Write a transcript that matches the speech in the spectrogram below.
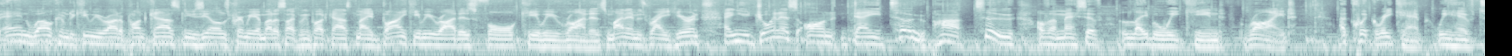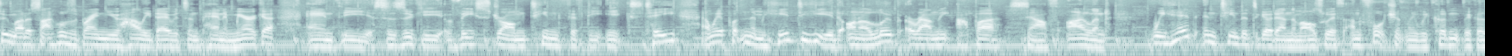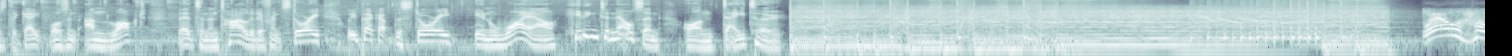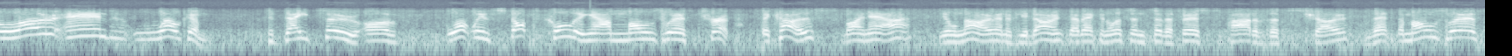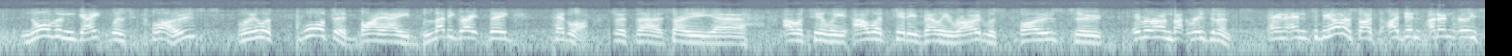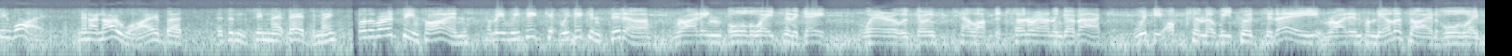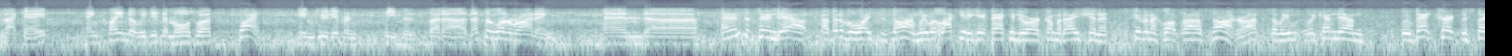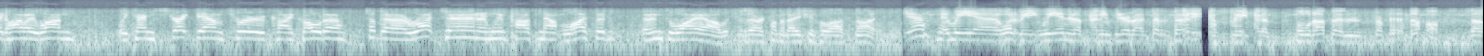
And welcome to Kiwi Rider Podcast, New Zealand's premier motorcycling podcast made by Kiwi Riders for Kiwi Riders. My name is Ray Heron, and you join us on day two, part two of a massive Labour weekend ride. A quick recap we have two motorcycles the brand new Harley Davidson Pan America and the Suzuki V Strom 1050 XT, and we're putting them head to head on a loop around the upper South Island. We had intended to go down the Molesworth, unfortunately, we couldn't because the gate wasn't unlocked. That's an entirely different story. We pick up the story in Waiau, heading to Nelson on day two. Well, hello and welcome to day two of what we've stopped calling our Molesworth trip because by now you'll know, and if you don't, go back and listen to the first part of this show, that the Molesworth Northern Gate was closed. We were thwarted by a bloody great big padlock. With, uh, sorry, uh, Awatere, Awatere Valley Road was closed to everyone but residents. And, and to be honest, I, I, didn't, I didn't really see why. I mean, I know why, but it didn't seem that bad to me. Well, the road seemed fine. I mean, we did we did consider riding all the way to the gate where it was going to tell us to turn around and go back, with the option that we could today ride in from the other side all the way to that gate and claim that we did the Molesworth twice in two different pieces. But uh, that's a lot of riding. And uh, and as it turned out, a bit of a waste of time. We were lucky to get back into our accommodation at seven o'clock last night, right? So we we came down, we backtracked the State Highway One, we came straight down through Kaikoura, took a right turn and went past Mount Lyford and into Waiau, which was our accommodation for last night. Yeah, and we uh, what we we ended up having dinner about 7:30 company kind of pulled up and dropped it off. So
